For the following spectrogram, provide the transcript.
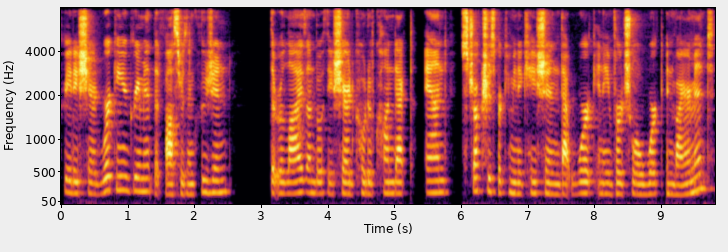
create a shared working agreement that fosters inclusion, that relies on both a shared code of conduct and structures for communication that work in a virtual work environment,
